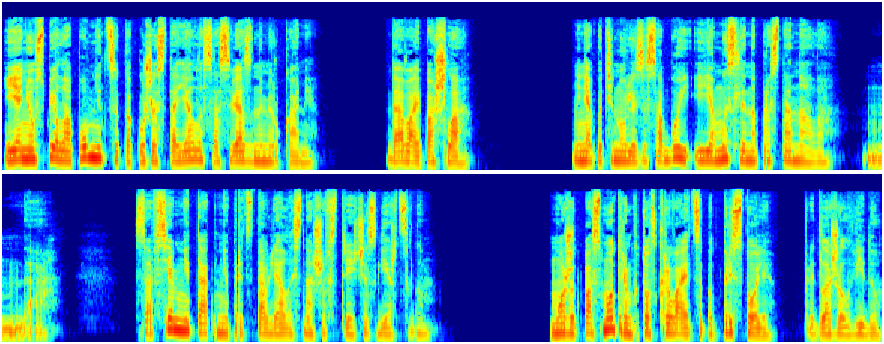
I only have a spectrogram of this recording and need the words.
и я не успела опомниться, как уже стояла со связанными руками. «Давай, пошла». Меня потянули за собой, и я мысленно простонала. Да, совсем не так мне представлялась наша встреча с герцогом. «Может, посмотрим, кто скрывается под престоле?» — предложил Виду.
